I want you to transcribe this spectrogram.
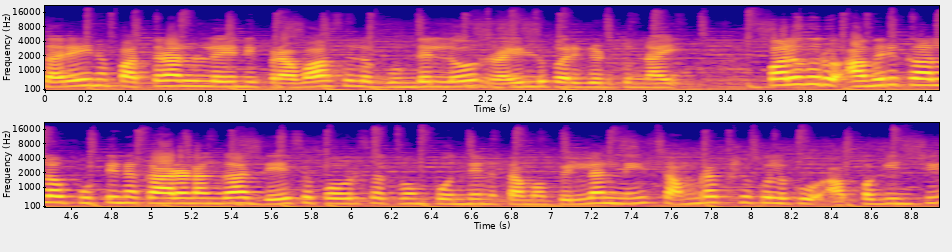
సరైన పత్రాలు లేని ప్రవాసుల గుండెల్లో రైళ్ళు పరిగెడుతున్నాయి. పలువురు అమెరికాలో పుట్టిన కారణంగా దేశ పౌరసత్వం పొందిన తమ పిల్లల్ని సంరక్షకులకు అప్పగించి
